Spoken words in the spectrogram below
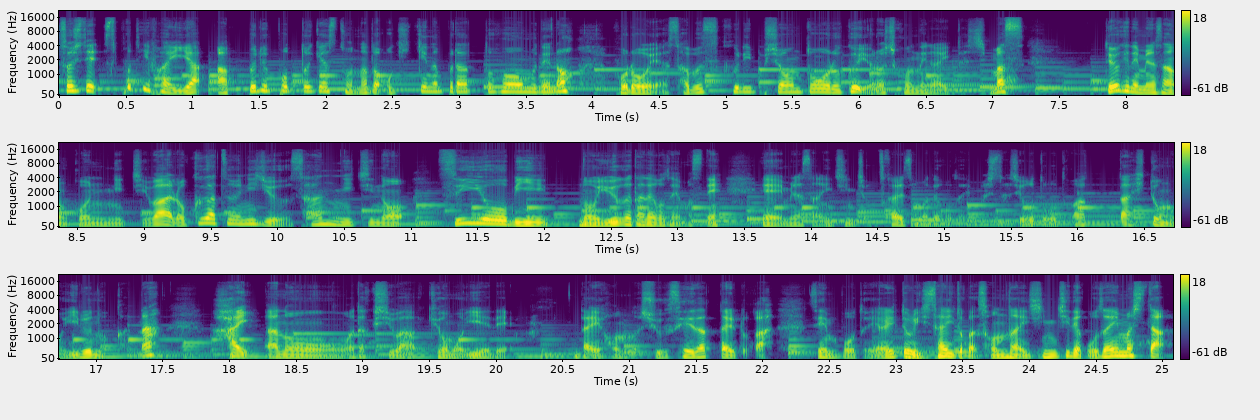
そして Spotify や Apple Podcast などお聞きのプラットフォームでのフォローやサブスクリプション登録よろしくお願いいたします。というわけで皆さん、こんにちは。6月23日の水曜日の夕方でございますね。えー皆さん一日お疲れ様でございました。仕事終わった人もいるのかな？はい。あのー私は今日も家で台本の修正だったりとか、先方とやり取りしたりとか、そんな一日でございました。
